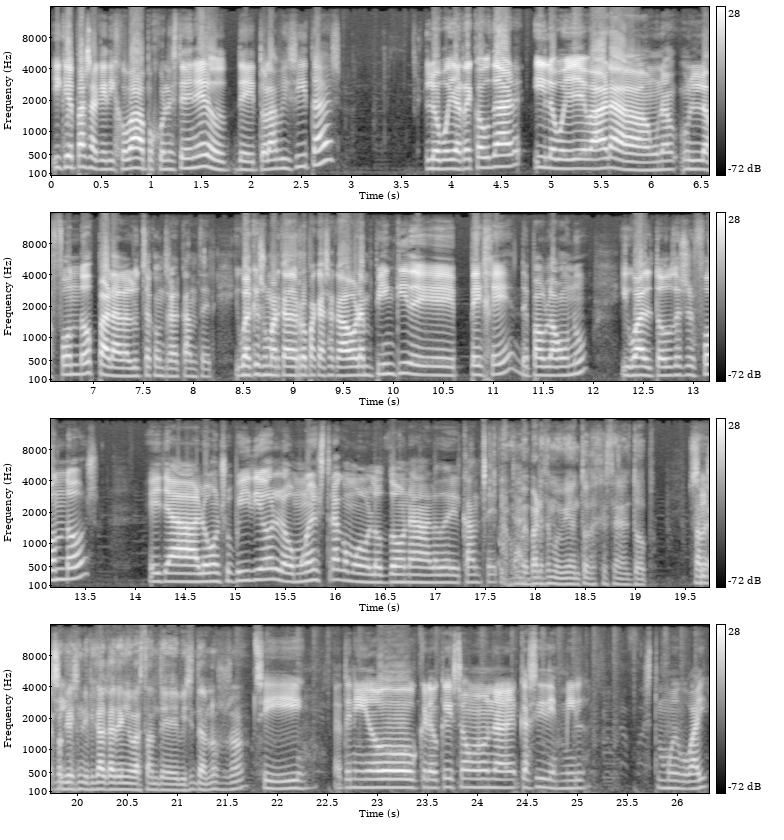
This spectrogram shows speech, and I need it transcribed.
¿Y qué pasa? Que dijo, va, pues con este dinero de todas las visitas lo voy a recaudar y lo voy a llevar a una- los fondos para la lucha contra el cáncer. Igual que su marca de ropa que ha sacado ahora en Pinky de PG, de Paula Gonu. Igual todos esos fondos, ella luego en su vídeo lo muestra como los dona a lo del cáncer y Ah, tal. Me parece muy bien entonces que esté en el top. ¿Sabes? Sí, Porque sí. significa que ha tenido bastante visitas, ¿no, Susana? Sí, ha tenido, creo que son eh, casi 10.000. Es muy guay.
